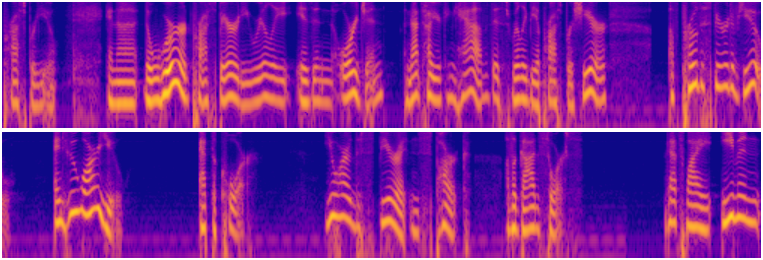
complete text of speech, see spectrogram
prosper you. And uh, the word prosperity really is in the origin, and that's how you can have this really be a prosperous year of pro the spirit of you. And who are you at the core? You are the spirit and spark of a God source. That's why, even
